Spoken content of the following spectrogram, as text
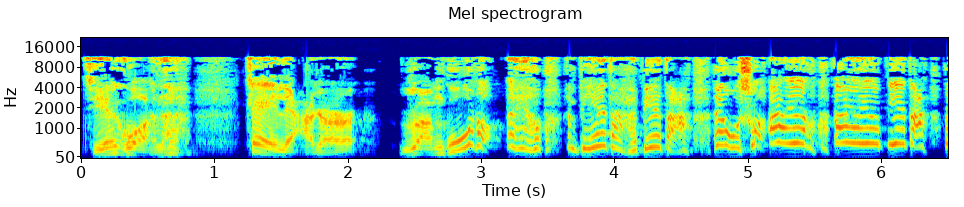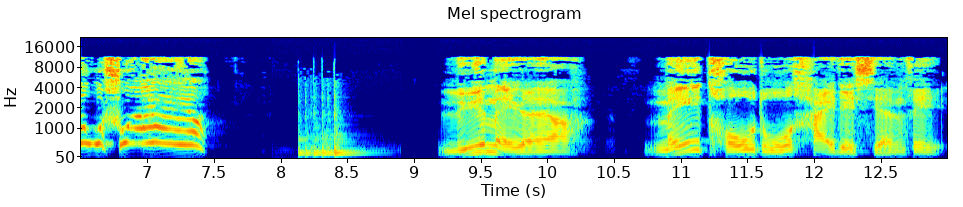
结果呢，这俩人软骨头，哎呦，别打别打！哎，我说，哎呦，哎别打！我说，哎呦，吕美人啊，没投毒害这贤妃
